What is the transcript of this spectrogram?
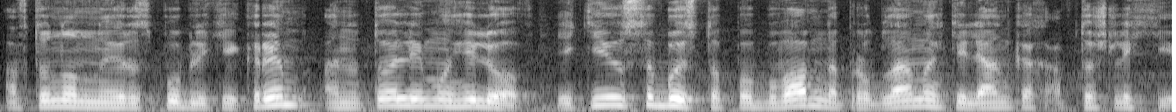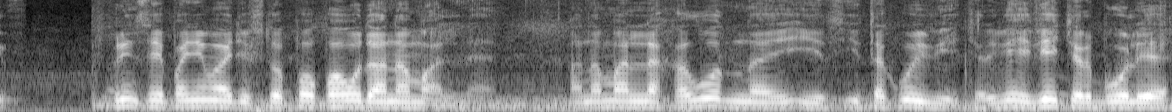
Автономної Республіки Крим Анатолій Могильов, який особисто побував на проблемних ділянках автошляхів. В принципе, понимаете, что по- погода аномальная. Аномально холодная и, и такой ветер. Ве- Ветер более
